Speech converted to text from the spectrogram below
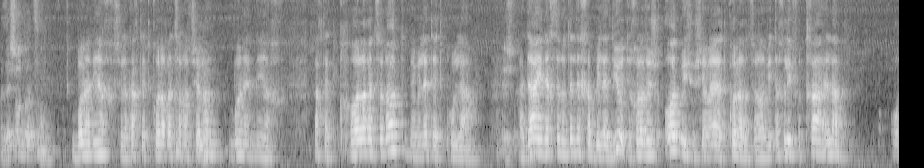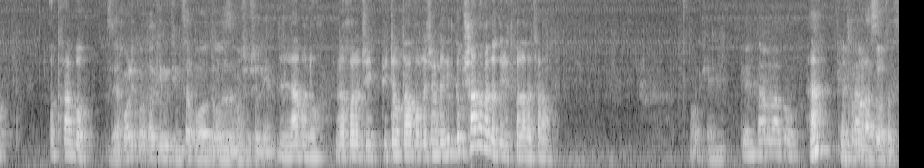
אז יש עוד רצון. בוא נניח שלקחת את כל הרצונות שלה, בוא נניח. לקחת את כל הרצונות ומילאת את כולם. יש- עדיין, איך זה נותן לך בלעדיות? יכול להיות שיש עוד מישהו שימלא את כל הרצונות והיא תחליף אותך אליו. אות- אותך בו. זה יכול לקרות רק אם תמצא פה עוד עוד איזה משהו שלי. למה לא? לא יכול להיות שהיא פתאום תעבור לשם ותגיד, גם שם אבל נותנים את כל הרצונות. אוקיי. כן, טעם לעבור. אה? אין לך מה לעשות אז.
